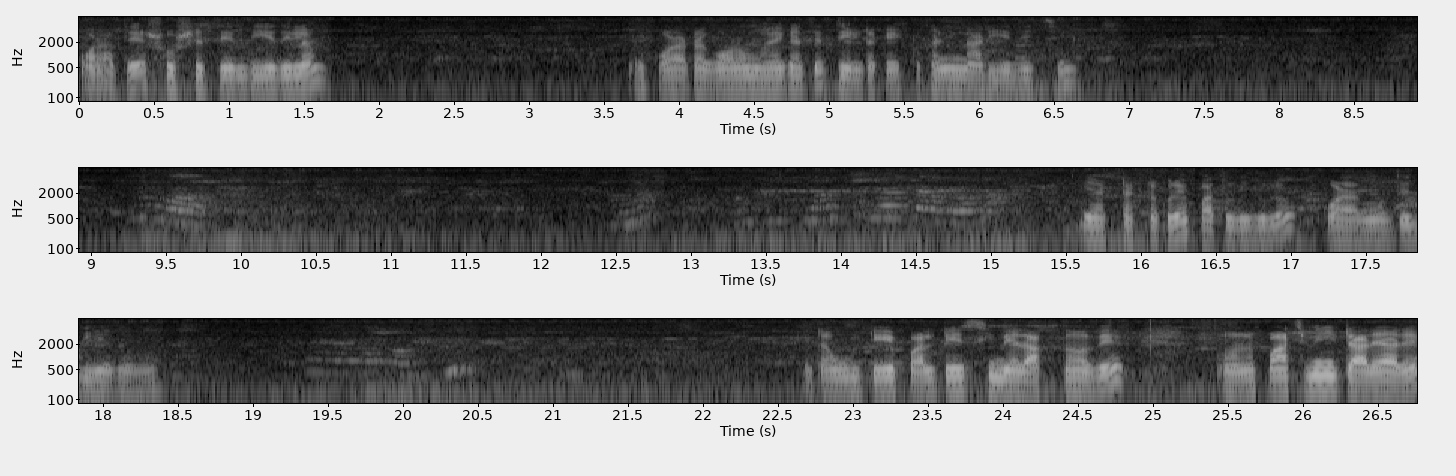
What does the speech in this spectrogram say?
কড়াতে সর্ষের তেল দিয়ে দিলাম। কড়াটা গরম হয়ে গেছে, তেলটাকে একটুখানি নাড়িয়ে দিচ্ছি। একটা একটা করে পাতুরিগুলো কড়ার মধ্যে দিয়ে দেবো। এটা উল্টে পাল্টে সিমে রাখতে হবে। পাঁচ মিনিট আরে আরে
